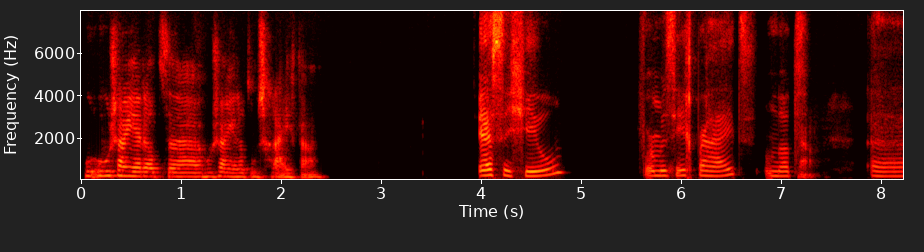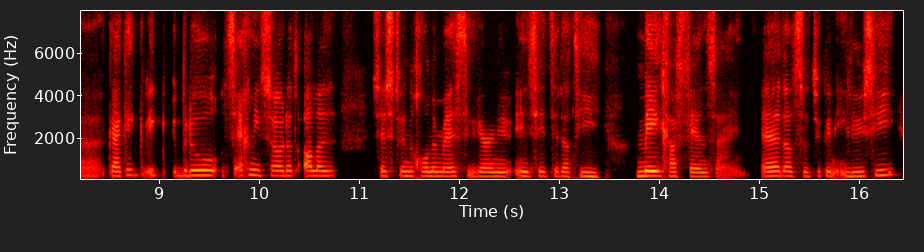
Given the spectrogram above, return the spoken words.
Hoe, hoe, zou jij dat, uh, hoe zou jij dat omschrijven? Essentieel voor mijn zichtbaarheid, omdat, ja. uh, kijk, ik, ik, ik bedoel, het is echt niet zo dat alle 2600 mensen die er nu in zitten, dat die mega fan zijn. Hè? Dat is natuurlijk een illusie.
